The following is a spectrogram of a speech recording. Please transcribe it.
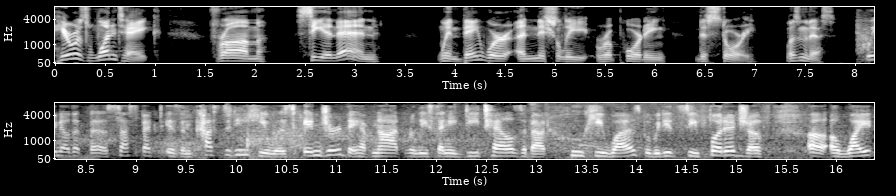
Here was one take from CNN when they were initially reporting this story. Listen to this. We know that the suspect is in custody. He was injured. They have not released any details about who he was, but we did see footage of uh, a white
